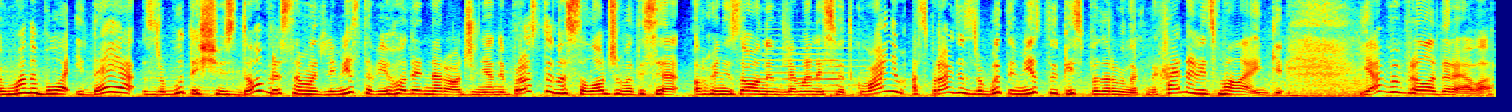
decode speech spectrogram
У мене була ідея зробити щось добре саме для міста в його день народження, не просто насолоджуватися організованим для мене святкуванням, а справді зробити місту якийсь подарунок, нехай навіть маленький. Я вибрала дерева.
